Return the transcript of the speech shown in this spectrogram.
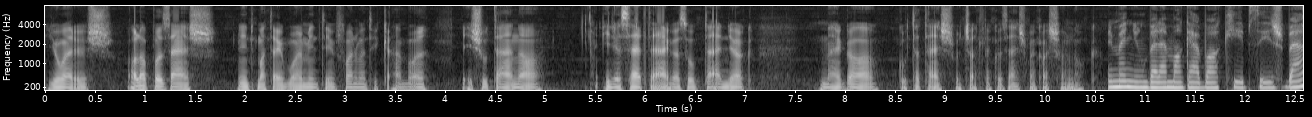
jó erős alapozás, mint matekból, mint informatikából, és utána így a szerte ágazóbb tárgyak, meg a kutatás, vagy csatlakozás, meg hasonlók. Menjünk bele magába a képzésbe,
